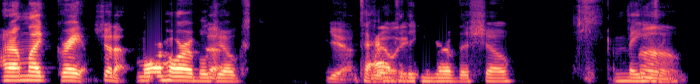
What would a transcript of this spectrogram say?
And I'm like, "Great, shut up. more horrible Yeah. jokes Yeah, to add to the humor of this show." Amazing. Um,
